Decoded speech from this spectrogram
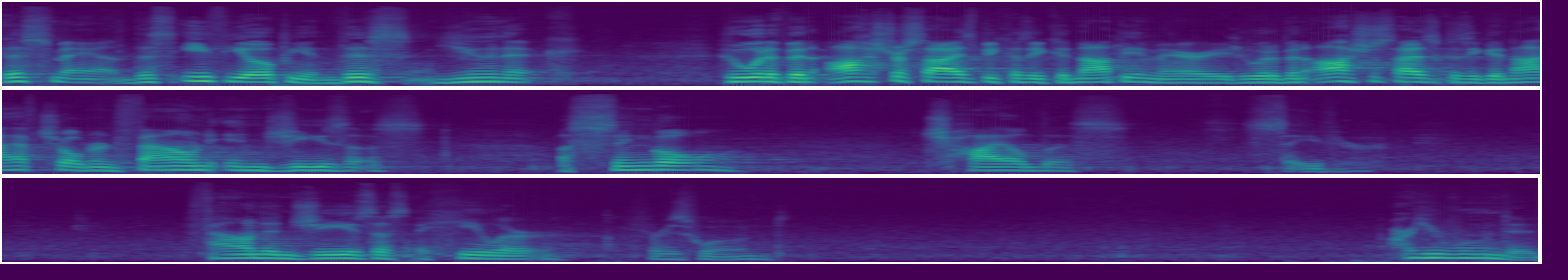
This man, this Ethiopian, this eunuch, who would have been ostracized because he could not be married, who would have been ostracized because he could not have children, found in Jesus a single, childless Savior. Found in Jesus a healer for his wound? Are you wounded?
